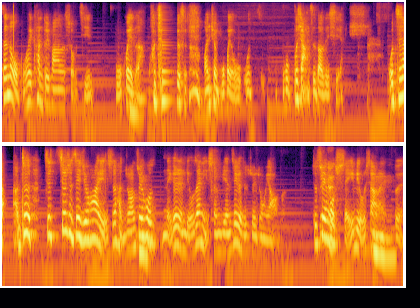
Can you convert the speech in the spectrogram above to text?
真的我不会看对方的手机，不会的，我真的是完全不会。我我我不想知道这些。我只想啊，就就就是这句话也是很重要。最后哪个人留在你身边，这个是最重要的。就最后谁留下来？对，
